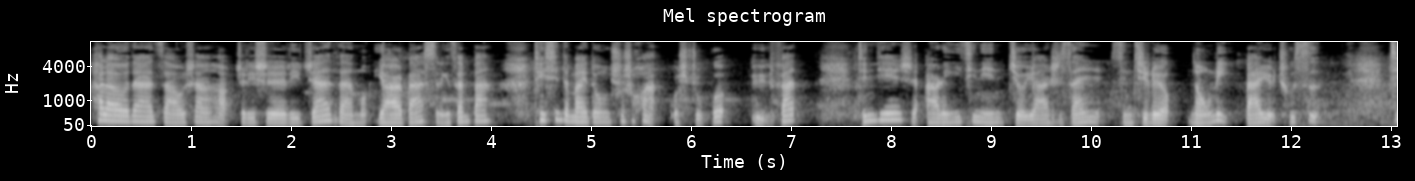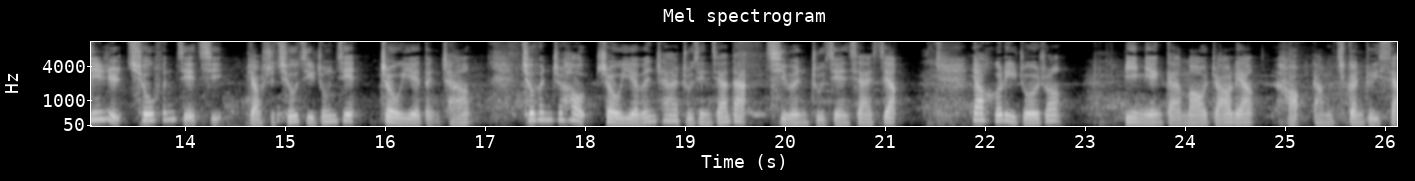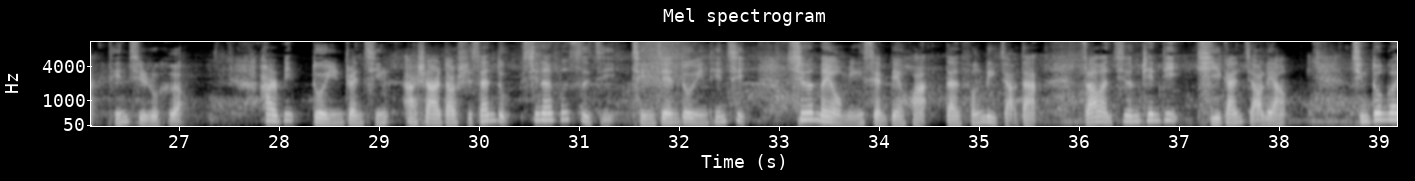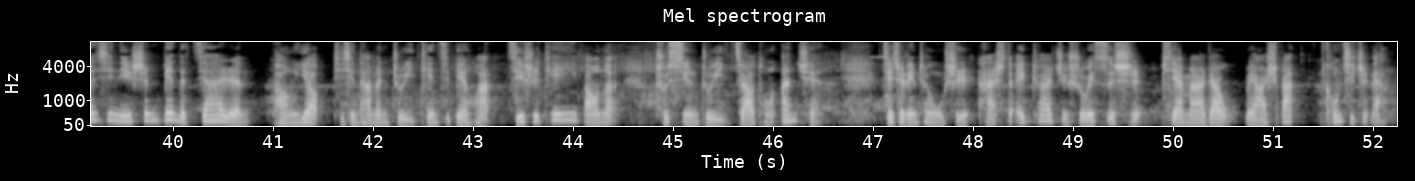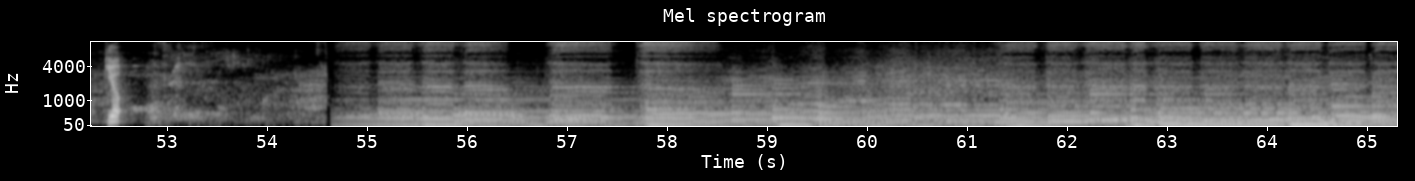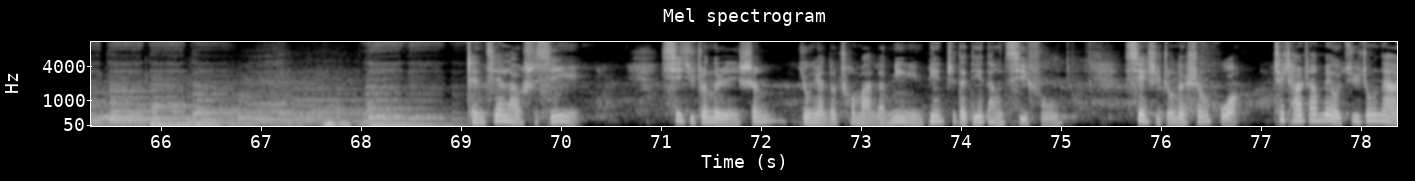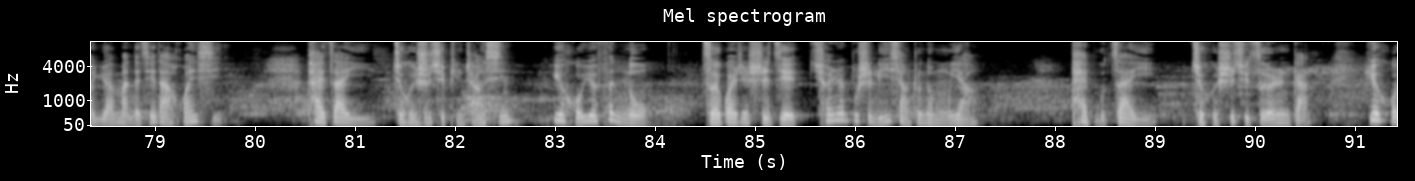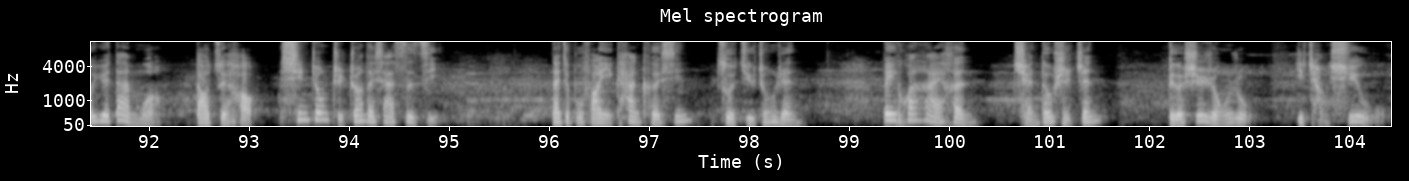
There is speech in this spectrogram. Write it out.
Hello，大家早上好，这里是荔枝 FM 幺二八四零三八，听心的脉动说说话，我是主播雨帆。今天是二零一七年九月二十三日，星期六，农历八月初四。今日秋分节气，表示秋季中间昼夜等长。秋分之后，昼夜温差逐渐加大，气温逐渐下降，要合理着装，避免感冒着凉。好，让我们去关注一下天气如何。哈尔滨多云转晴，二十二到十三度，西南风四级，晴间多云天气，气温没有明显变化，但风力较大，早晚气温偏低，体感较凉，请多关心您身边的家人朋友，提醒他们注意天气变化，及时添衣保暖，出行注意交通安全。截至凌晨五时，哈市的 AQI 指数为四十，PM 二点五为二十八，空气质量优。陈谦老师心语：戏剧中的人生永远都充满了命运编织的跌宕起伏，现实中的生活却常常没有剧中那样圆满的皆大欢喜。太在意就会失去平常心，越活越愤怒，责怪这世界全然不是理想中的模样；太不在意就会失去责任感，越活越淡漠，到最后心中只装得下自己。那就不妨以看客心做剧中人。悲欢爱恨，全都是真；得失荣辱，一场虚无。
